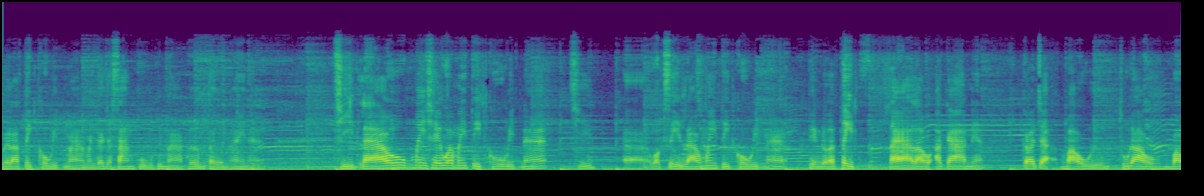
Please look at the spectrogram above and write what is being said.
เวลาติดโควิดมา มันก็จะสร้างภูมิขึ้นมาเพิ่มเติมให้นะ ฉีดแล้วไม่ใช่ว่าไม่ติดโควิดนะฮะ ฉีดวัคซีนแล้วไม่ติดโควิดนะฮะ เพียงแต่ว่าติดแต่เราอาการเนี่ยก็จะเบาหรือทุเลาเบา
